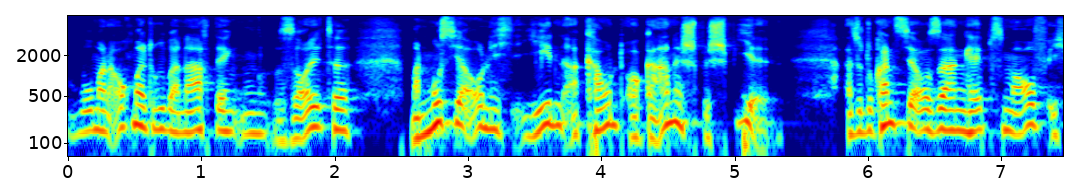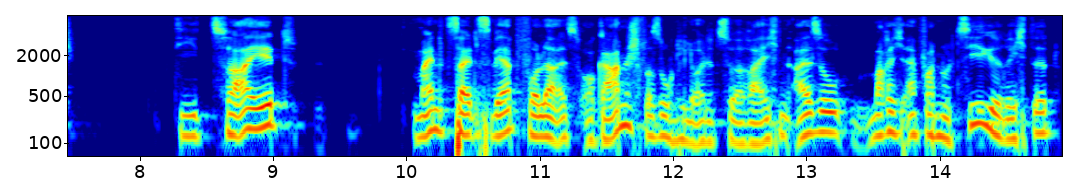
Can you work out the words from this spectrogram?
wo man auch mal drüber nachdenken sollte, man muss ja auch nicht jeden Account organisch bespielen. Also du kannst ja auch sagen, hey, pass mal auf, ich, die Zeit, meine Zeit ist wertvoller als organisch versuchen, die Leute zu erreichen. Also mache ich einfach nur zielgerichtet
